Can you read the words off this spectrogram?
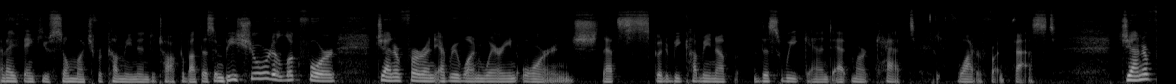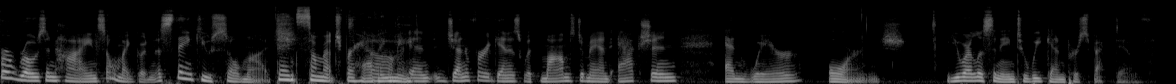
And I thank you so much for coming in to talk about this. And be sure to look for Jennifer and everyone wearing orange. That's going to be coming up this weekend at Marquette Waterfront Fest. Jennifer Rosen Heinz, oh my goodness, thank you so much. Thanks so much for having Oh, me. And Jennifer again is with Moms Demand Action and Wear Orange. You are listening to Weekend Perspective.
